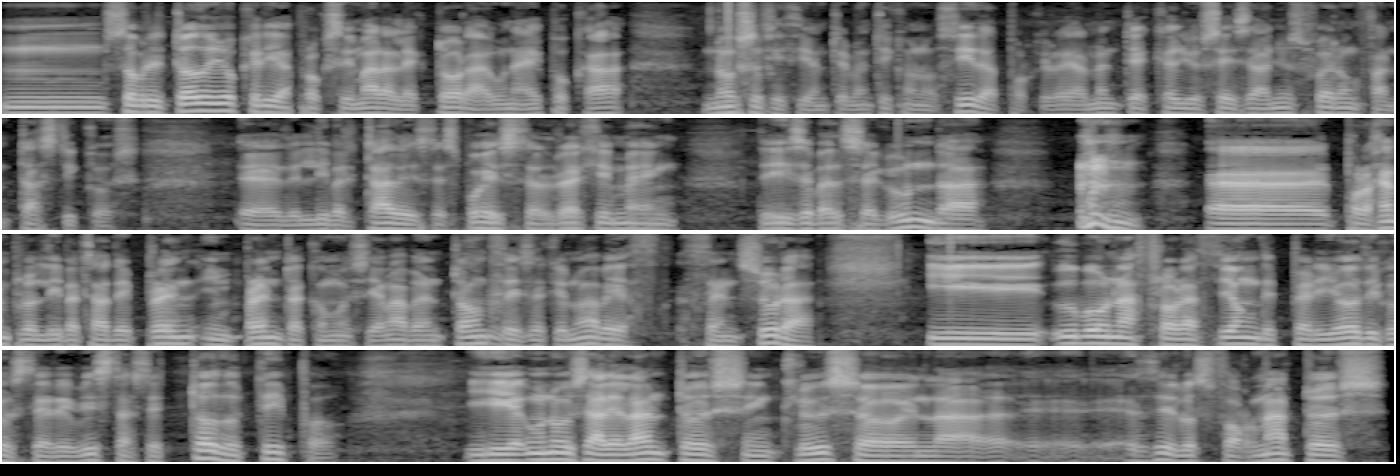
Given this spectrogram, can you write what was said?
Mm, sobre todo yo quería aproximar al lector a una época no suficientemente conocida, porque realmente aquellos seis años fueron fantásticos, eh, de libertades después del régimen de Isabel II, eh, por ejemplo, libertad de imprenta, como se llamaba entonces, de que no había censura, y hubo una floración de periódicos, de revistas de todo tipo, y unos adelantos incluso en la, eh, es decir, los formatos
